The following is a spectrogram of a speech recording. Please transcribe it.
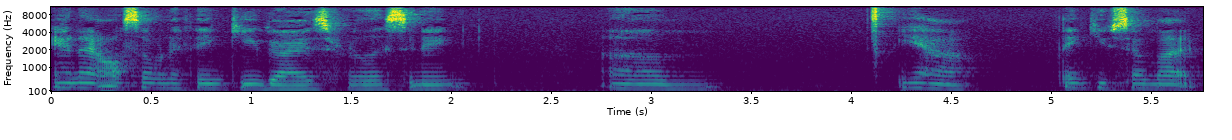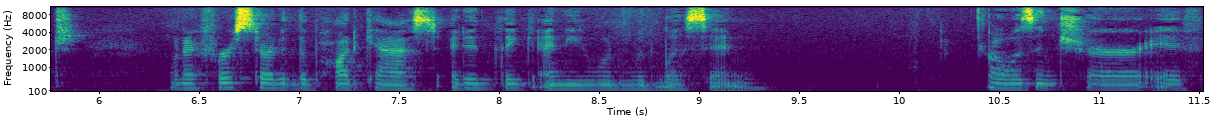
And I also want to thank you guys for listening. Um, yeah, thank you so much. When I first started the podcast, I didn't think anyone would listen. I wasn't sure if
